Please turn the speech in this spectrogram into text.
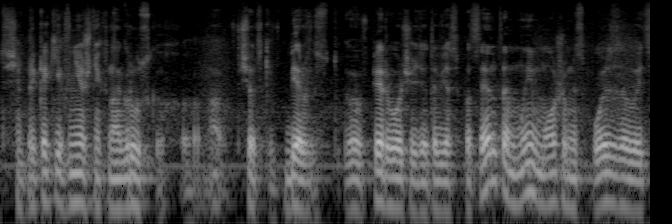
точнее при каких внешних нагрузках, э, все-таки в, в первую очередь это вес пациента, мы можем использовать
